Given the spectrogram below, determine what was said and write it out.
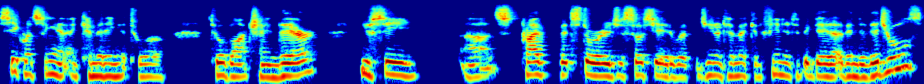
sequencing it and committing it to a, to a blockchain there. You see uh, private storage associated with genotypic and phenotypic data of individuals,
